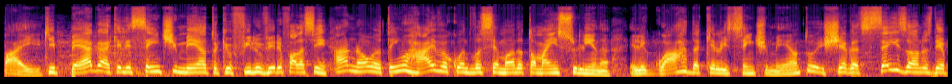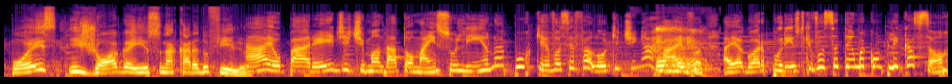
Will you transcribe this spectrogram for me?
pai que pega aquele sentimento que o filho vira e fala assim: ah, não, eu tenho raiva raiva quando você manda tomar insulina. Ele guarda aquele sentimento e chega seis anos depois e joga isso na cara do filho. Ah, eu parei de te mandar tomar insulina porque você falou que tinha uhum. raiva. Uhum. Aí agora por isso que você tem uma complicação.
